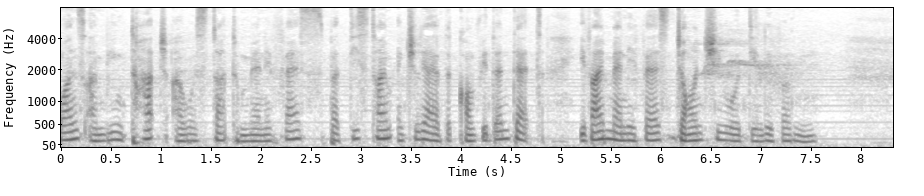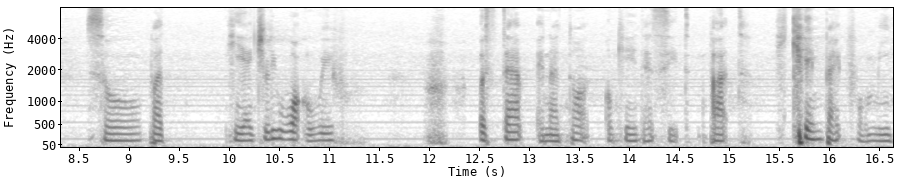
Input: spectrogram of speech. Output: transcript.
once I'm being touched, I will start to manifest. But this time, actually, I have the confidence that if I manifest, John Chi will deliver me. So, but he actually walked away a step, and I thought, okay, that's it. But he came back for me,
